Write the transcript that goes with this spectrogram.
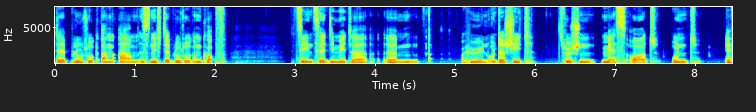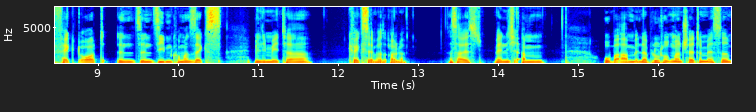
der Blutdruck am Arm ist nicht der Blutdruck im Kopf. Zehn Zentimeter ähm, Höhenunterschied zwischen Messort und Effektort sind, sind 7,6 Millimeter Quecksilbersäule. Das heißt, wenn ich am Oberarm in der Blutdruckmanschette messe,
